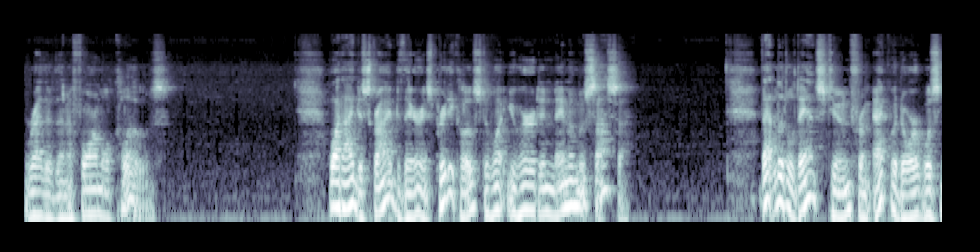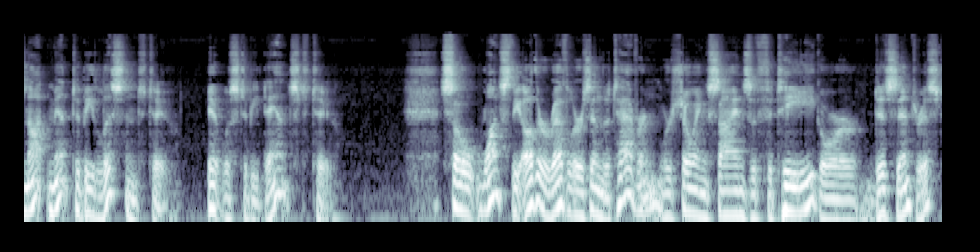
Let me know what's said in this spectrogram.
rather than a formal close. What I described there is pretty close to what you heard in Nhemamusasa. That little dance tune from Ecuador was not meant to be listened to. It was to be danced to. So once the other revelers in the tavern were showing signs of fatigue or disinterest,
